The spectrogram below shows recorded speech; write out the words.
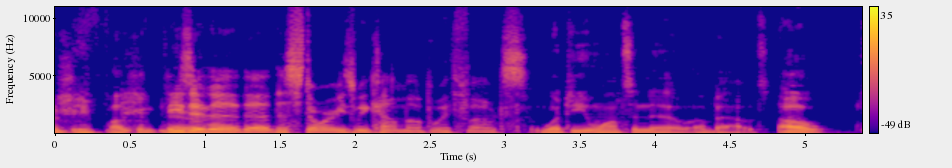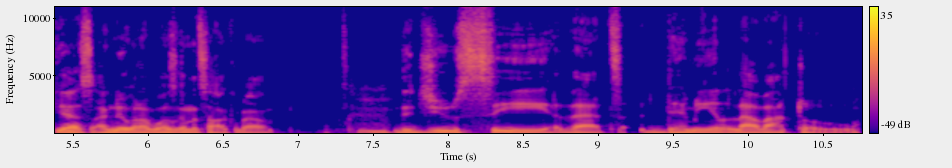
would be fucking. These are the, the the stories we come up with, folks. What do you want to know about? Oh, yes, I knew what I was going to talk about. Hmm. Did you see that Demi Lovato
